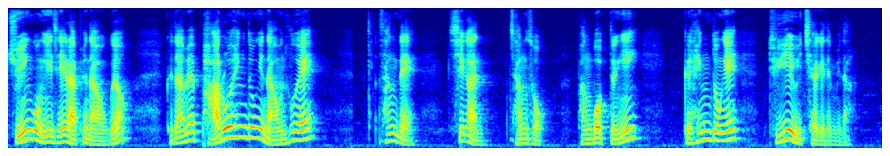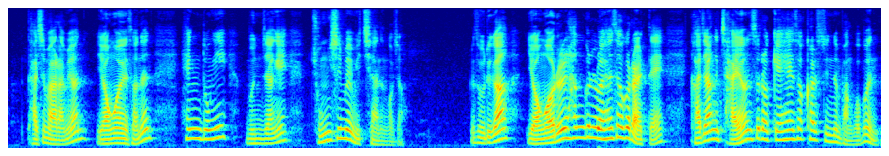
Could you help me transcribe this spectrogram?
주인공이 제일 앞에 나오고요. 그 다음에 바로 행동이 나온 후에 상대, 시간, 장소, 방법 등이 그 행동의 뒤에 위치하게 됩니다. 다시 말하면 영어에서는 행동이 문장의 중심에 위치하는 거죠. 그래서 우리가 영어를 한글로 해석을 할 때 가장 자연스럽게 해석할 수 있는 방법은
